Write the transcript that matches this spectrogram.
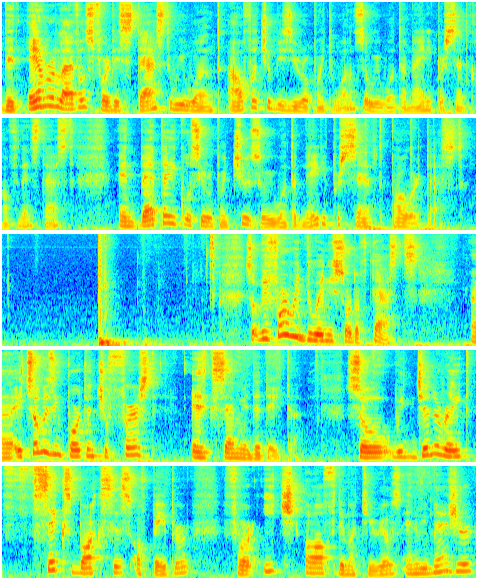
The error levels for this test, we want alpha to be 0.1, so we want a 90% confidence test, and beta equals 0.2, so we want an 80% power test. So before we do any sort of tests, uh, it's always important to first examine the data. So we generate six boxes of paper for each of the materials and we measure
